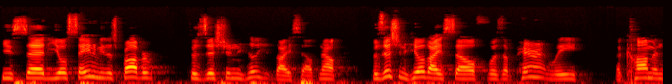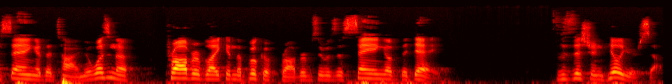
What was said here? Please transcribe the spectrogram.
he said, You'll say to me this proverb, Physician, heal thyself. Now, physician, heal thyself was apparently a common saying at the time. It wasn't a proverb like in the book of Proverbs, it was a saying of the day. Physician, heal yourself.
